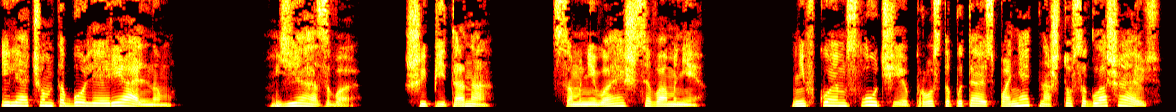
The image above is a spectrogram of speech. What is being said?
или о чем-то более реальном. Язва, шипит она. Сомневаешься во мне? Ни в коем случае, просто пытаюсь понять, на что соглашаюсь.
